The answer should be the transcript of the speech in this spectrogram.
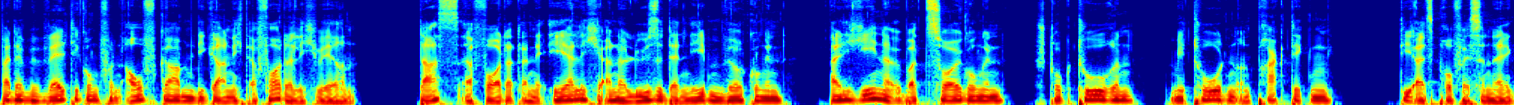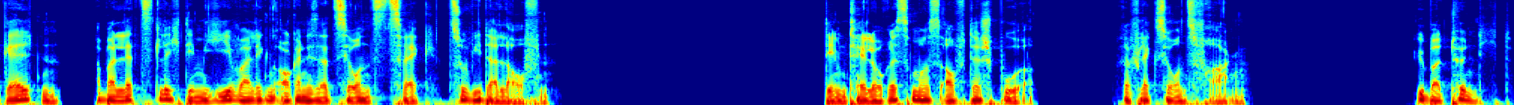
bei der Bewältigung von Aufgaben, die gar nicht erforderlich wären. Das erfordert eine ehrliche Analyse der Nebenwirkungen all jener Überzeugungen, Strukturen, Methoden und Praktiken, die als professionell gelten, aber letztlich dem jeweiligen Organisationszweck zuwiderlaufen. Dem Taylorismus auf der Spur. Reflexionsfragen. Übertüncht.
